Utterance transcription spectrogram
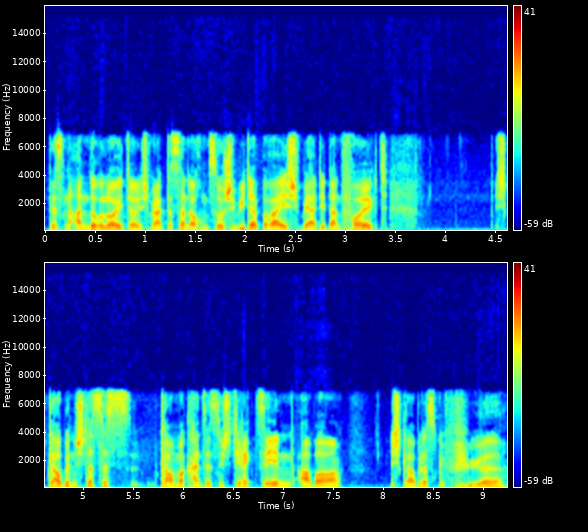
das sind andere Leute. Ich merke das dann auch im Social Media Bereich, wer dir dann folgt ich glaube nicht, dass das, klar, man kann es jetzt nicht direkt sehen, aber ich glaube, das Gefühl,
